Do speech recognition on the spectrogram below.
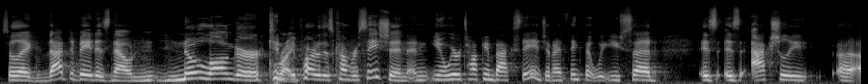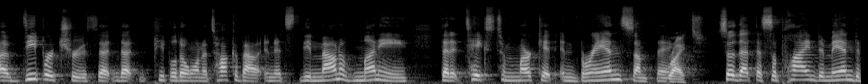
So like that debate is now n- no longer can be part of this conversation. And you know, we were talking backstage, and I think that what you said is is actually a, a deeper truth that that people don't want to talk about, and it's the amount of money that it takes to market and brand something, Right. So that the supply and demand de-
